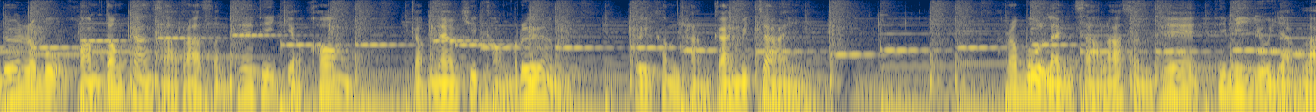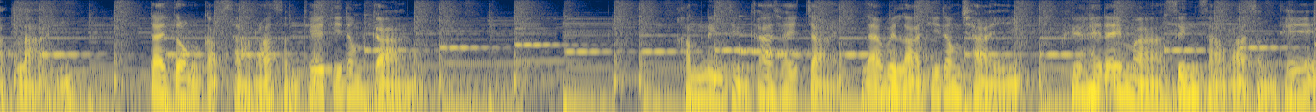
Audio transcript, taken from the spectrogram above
โดยระบุความต้องการสารสนเทศที่เกี่ยวข้องกับแนวคิดของเรื่อง หรือคำถามการวิจัย ระบุแหล่งสารสนเทศที่มีอยู่อย่างหลากหลาย ได้ตรงกับสารสนเทศที่ต้องการคำนึงถึงค่าใช้จ่ายและเวลาที่ต้องใช้เพื่อให้ได้มาซึ่งสารสนเทศ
